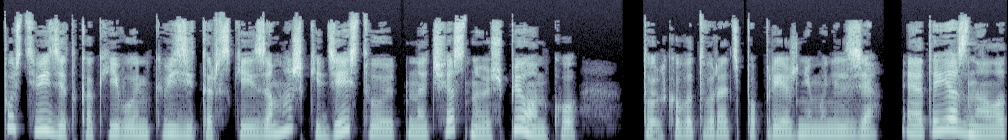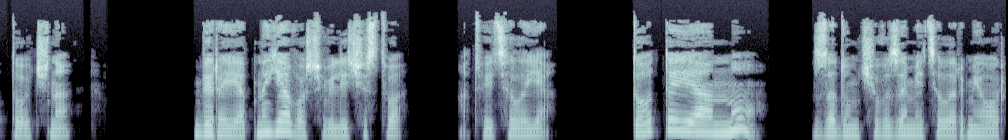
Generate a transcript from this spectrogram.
Пусть видит, как его инквизиторские замашки действуют на честную шпионку. Только вот врать по-прежнему нельзя. Это я знала точно. «Вероятно, я, Ваше Величество», — ответила я. «То-то и оно», — задумчиво заметил Эрмиор.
